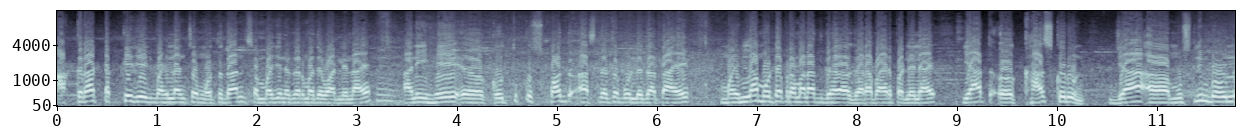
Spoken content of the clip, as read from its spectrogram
अकरा टक्के जे महिलांचं मतदान संभाजीनगरमध्ये वाढलेलं आहे. आणि हे कौतुकास्पद असल्याचं बोललं जात आहे. महिला मोठ्या प्रमाणात घ घराबाहेर पडलेल्या आहे यात खास करून ज्या मुस्लिम बहुल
